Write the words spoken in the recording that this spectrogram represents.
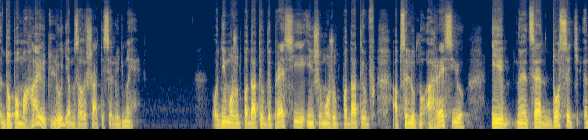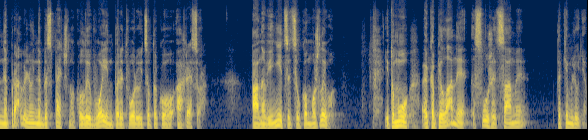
допомагають людям залишатися людьми. Одні можуть падати в депресії, інші можуть падати в абсолютну агресію. І е, це досить неправильно і небезпечно, коли воїн перетворюється в такого агресора. А на війні це цілком можливо. І тому е, капілани служать саме таким людям.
